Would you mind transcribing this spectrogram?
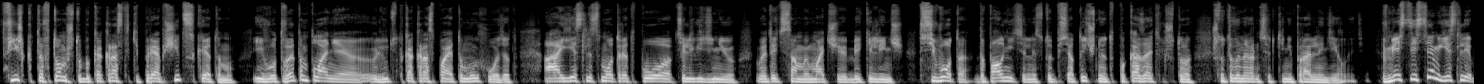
Фишка-то в том, чтобы как раз-таки приобщиться к этому. И вот в этом плане люди как раз поэтому и ходят. А если смотрят по телевидению в эти самые матче Бекки Линч всего-то дополнительные 150 тысяч, но это показатель, что что-то вы, наверное, все-таки неправильно делаете. Вместе с тем, если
